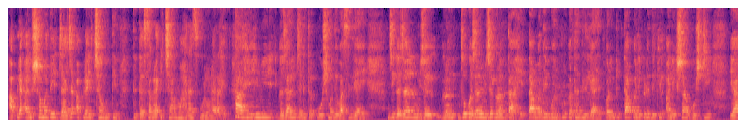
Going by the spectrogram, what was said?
आपल्या आयुष्यामध्ये ज्या ज्या आपल्या इच्छा होतील ते त्या सगळ्या इच्छा महाराज पुरवणार आहेत. हा आहे ही मी गजानन चरित्र कोशमध्ये वाचलेली आहे जी गजानन विजय ग्रंथ जो गजानन विजय ग्रंथ आहे त्यामध्ये भरपूर कथा दिलेल्या आहेत परंतु त्या पलीकडे देखील अनेकशा गोष्टी या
